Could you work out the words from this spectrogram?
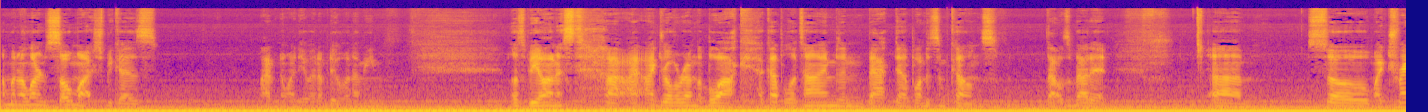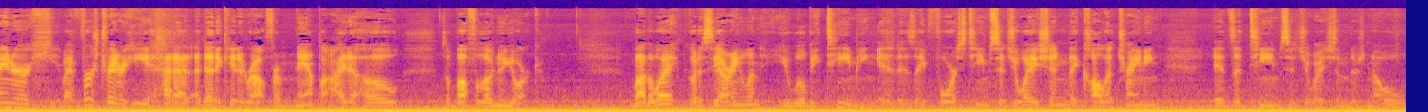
I'm going to learn so much because I have no idea what I'm doing. I mean." Let's be honest. I, I drove around the block a couple of times and backed up onto some cones. That was about it. Um, so my trainer, he, my first trainer, he had a, a, dedicated route from Nampa, Idaho to Buffalo, New York. By the way, go to CR England, you will be teaming. It is a forced team situation. They call it training. It's a team situation. There's no,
